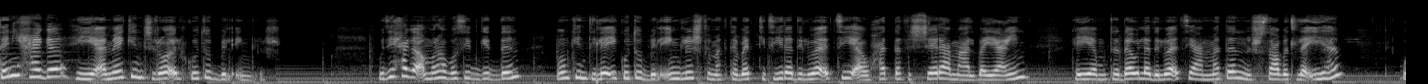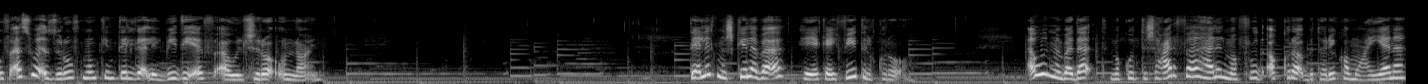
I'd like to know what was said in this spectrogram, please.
تاني حاجة هي أماكن شراء الكتب بالإنجليش ودي حاجة أمرها بسيط جدا ممكن تلاقي كتب بالإنجليش في مكتبات كتيرة دلوقتي أو حتى في الشارع مع البياعين. هي متداولة دلوقتي عامة مش صعب تلاقيها. وفي أسوأ الظروف ممكن تلجأ لل PDF أو الشراء أونلاين. تالت مشكلة بقى هي كيفية القراءة. أول ما بدأت ما كنتش عارفة هل المفروض أقرأ بطريقة معينة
